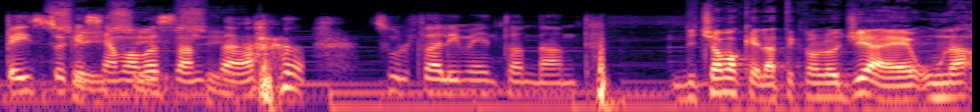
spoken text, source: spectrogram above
penso che Sì, siamo sì, abbastanza sul fallimento andante. Diciamo che la tecnologia è, una,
